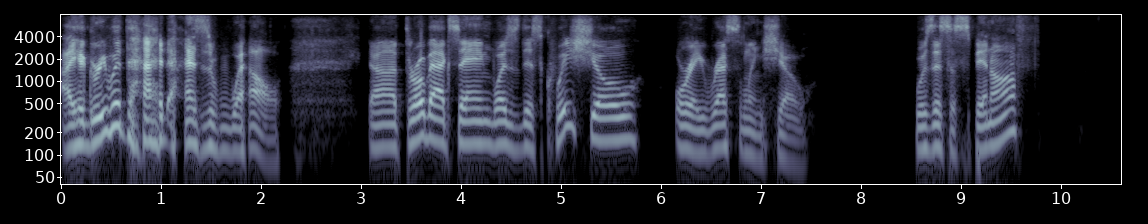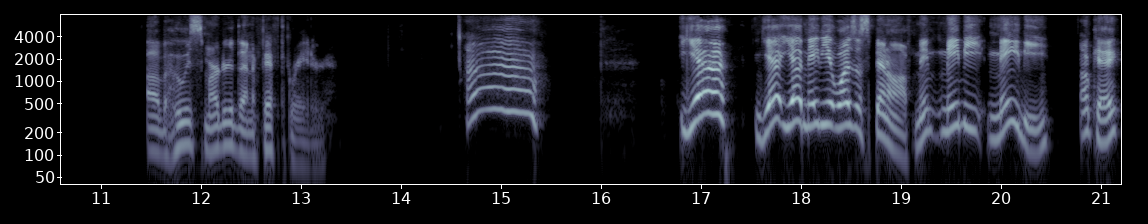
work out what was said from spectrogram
I agree with that as well. Uh, throwback saying, was this quiz show or a wrestling show? Was this a spinoff of Who is Smarter Than a Fifth Grader? Uh, yeah, yeah, yeah. Maybe it was a spinoff. Maybe, maybe, maybe. Okay.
